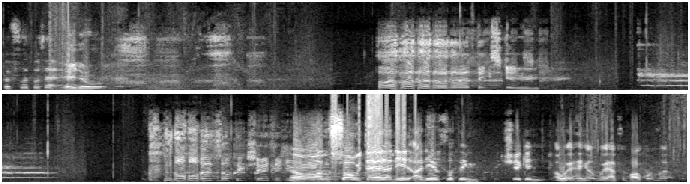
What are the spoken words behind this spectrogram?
the flip was that? Hey no. Thing's scary. no, something shaking. No, I'm so dead. I need, I need a flipping chicken. Oh wait, hang on. Wait, I have some popcorn left.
